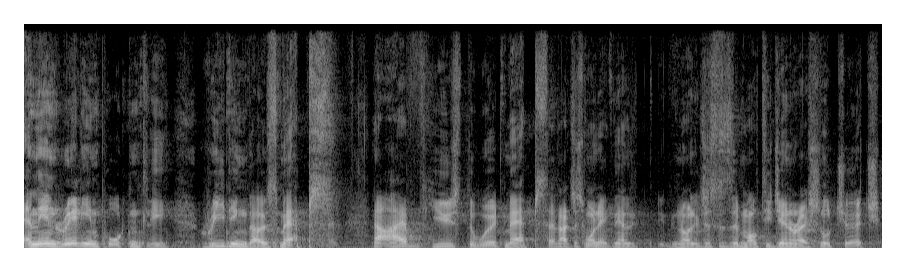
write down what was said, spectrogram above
And then, really importantly, reading those maps. Now, I've used the word maps, and I just want to acknowledge this is a multi generational church.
